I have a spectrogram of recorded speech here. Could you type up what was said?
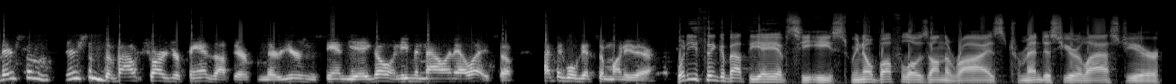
there's some there's some devout Charger fans out there from their years in San Diego and even now in LA. So I think we'll get some money there. What do you think about the AFC East? We know Buffalo's on the rise, tremendous year last year,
